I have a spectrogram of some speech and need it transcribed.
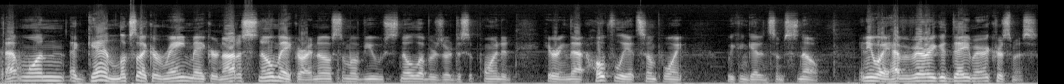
That one, again, looks like a rainmaker, not a snowmaker. I know some of you snow lovers are disappointed hearing that. Hopefully, at some point, we can get in some snow. Anyway, have a very good day. Merry Christmas.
